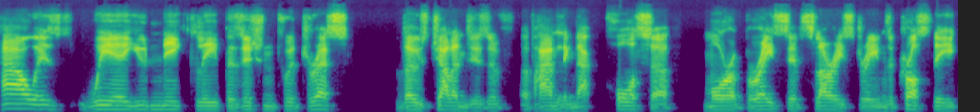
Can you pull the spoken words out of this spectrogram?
how is Weir uniquely positioned to address those challenges of, of handling that coarser, more abrasive slurry streams across the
